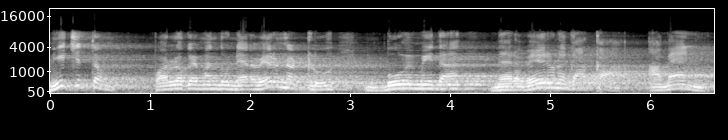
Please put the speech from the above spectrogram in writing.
నీ చిత్తం పరలోకమందు నెరవేరునట్లు భూమి మీద నెరవేరునుగాక. ఆమెన్.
